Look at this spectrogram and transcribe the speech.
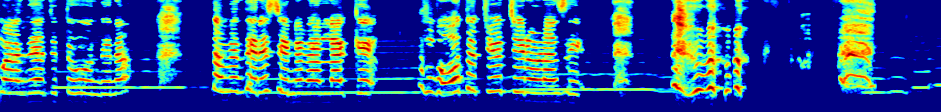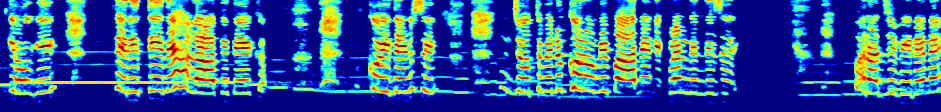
ਮਾਂ ਜੇ ਅੱਜ ਤੂੰ ਹੁੰਦੀ ਨਾ ਤਾਂ ਮੈਂ ਤੇਰੇ ਸਿਰ ਨਾਲ ਲੱਗ ਕੇ ਬਹੁਤ ਉੱਚੀ ਉੱਚੀ ਰੋਣਾ ਸੀ। ਕਿਉਂਕਿ ਤੇਰੀ ਧੀ ਦੇ ਹਾਲਾਤ ਦੇਖ। ਕੋਈ ਦਿਨ ਸੀ ਜੋ ਤੂੰ ਮੈਨੂੰ ਘਰੋਂ ਵੀ ਬਾਹਰ ਨਹੀਂ ਨਿਕਲਣ ਦਿੰਦੀ ਸੀ। ਪਰ ਅੱਜ ਵੀਰੇ ਨੇ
